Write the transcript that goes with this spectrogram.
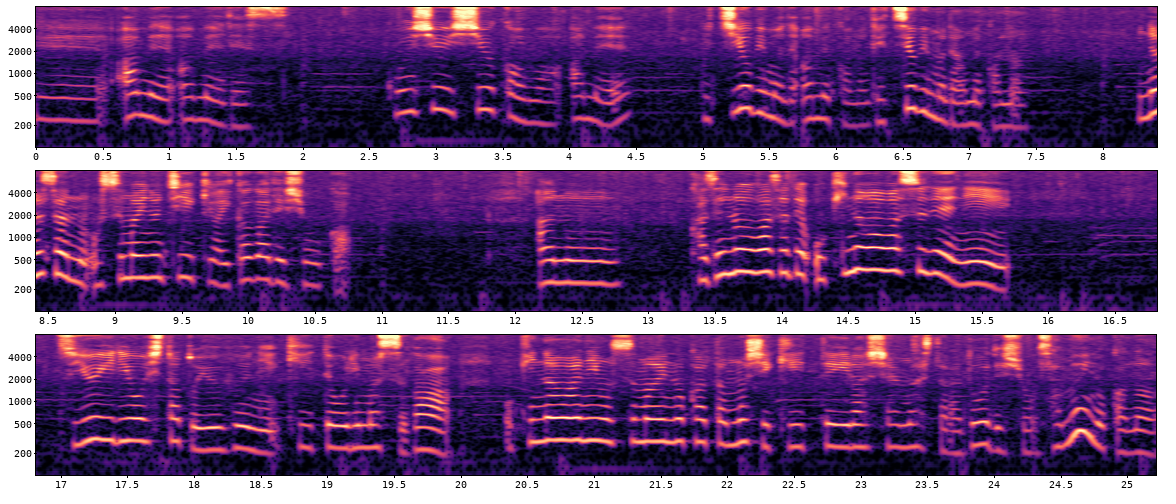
えー、雨雨です。今週1週間は雨？日曜日まで雨かな？月曜日まで雨かな？皆さんのお住まいの地域はいかがでしょうか？あの風の噂で沖縄はすでに梅雨入りをしたというふうに聞いておりますが沖縄にお住まいの方もし聞いていらっしゃいましたらどうでしょう？寒いのかな？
